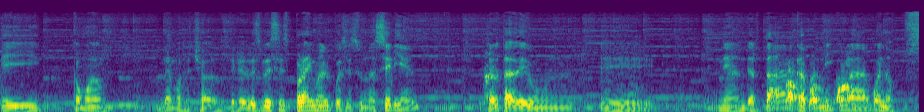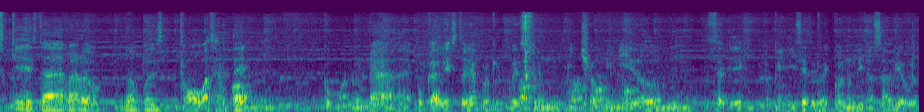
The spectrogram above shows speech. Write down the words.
y como lo hemos hecho anteriores veces Primal pues es una serie trata de un eh, neandertal cavernícola bueno es que está raro, no puedes como basarte en como en una época de la historia porque pues un pinche homínido, un- es lo que dices, güey, con un dinosaurio, güey.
